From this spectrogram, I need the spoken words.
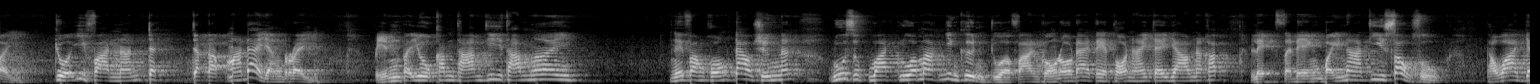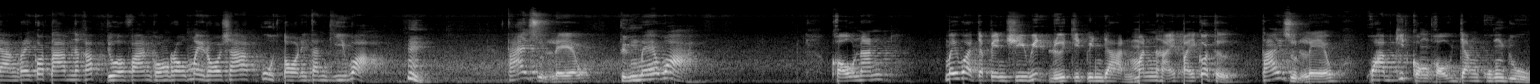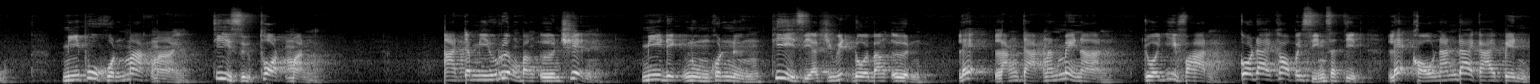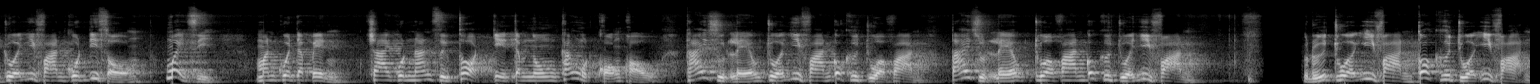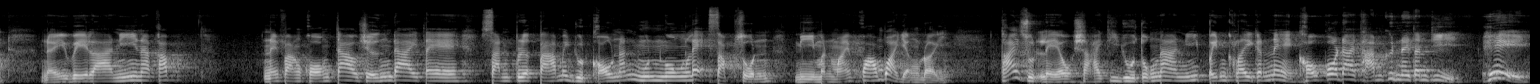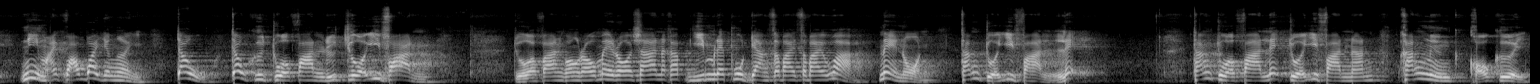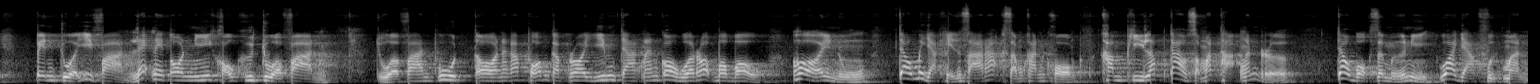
จัวอีฟานนั้นจะจะกลับมาได้อย่างไร เป็นประโยคคำถามที่ทำให้ ในฝั่งของเต้าชิงนั้น รู้สึกหวาดกลัวมากยิ่งขึ้น จัวฟานของเราได้แต่ถอนหายใจยาวนะครับ และแสดงใบหน้าที่เศร้าโศกแต่ว่าอย่างไรก็ตามนะครับ จัวฟานของเราไม่รอช้าพูดต่อในทันทีว่าท้ายสุดแล้ว ถึงแม้ว่า เขานั้น ไม่ว่าจะเป็นชีวิตหรือจิตวิญญาณมันหายไปก็เถอะ ท้ายสุดแล้ว ความคิดของเขายังคงอยู่ มีผู้คนมากมายที่สืบทอดมัน อาจจะมีเรื่องบังเอิญเช่น มีเด็กหนุ่มคนหนึ่งที่เสียชีวิตโดยบังเอิญ และหลังจากนั้นไม่นาน จัวยี่ฟานก็ได้เข้าไปสิงสถิต และเขานั้นได้กลายเป็นจัวยี่ฟานคนที่สอง ไม่สิ มันควรจะเป็น ชายคนนั้นสืบทอดเจตจำนงทั้งหมดของเขาท้ายสุดแล้วจัวยี่ฟานก็คือจัวฟาน ท้ายสุดแล้วจัวฟานก็คือจัวยี่ฟาน หรือจัวยี่ฟานก็คือจัวยี่ฟาน ในเวลานี้นะครับ ในฝั่งของเจ้าเฉิงได้แต่สันเปลือกตาไม่หยุดเขานั้นงุนงงและสับสน นี่มันหมายความว่าอย่างไรท้ายสุดแล้วชายที่อยู่ตรงหน้านี้เป็นใครกันแน่ เขาก็ได้ถามขึ้นในทันที เฮ้นี่หมายความว่ายังไง เจ้า เจ้าคือจัวฟานหรือจัวอีฟาน จัวฟานของเราไม่รอช้านะครับ ยิ้มและพูดอย่างสบายๆว่า แน่นอน ทั้งจัวยี่ฟานและ ทั้งจัวฟานและจัวยี่ฟานนั้น ครั้งหนึ่งเขาเคยเป็นจัวยี่ฟาน และในตอนนี้เขาคือจัวฟานจัวฟานพูดต่อนะครับ พร้อมกับรอยยิ้มจากนั้นก็หัวเราะเบาๆโอ้ยหนู เจ้าไม่อยากเห็นสาระสำคัญของคำพีรับเก้าสมรรถะงั้นเหรอ เจ้าบอกเสมอนี่ว่าอยากฝึกมัน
